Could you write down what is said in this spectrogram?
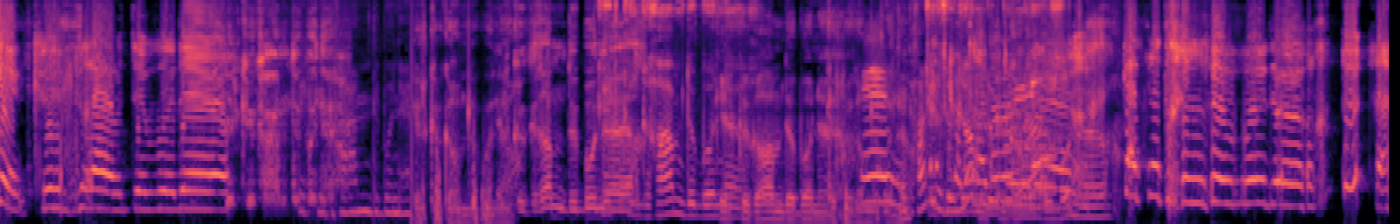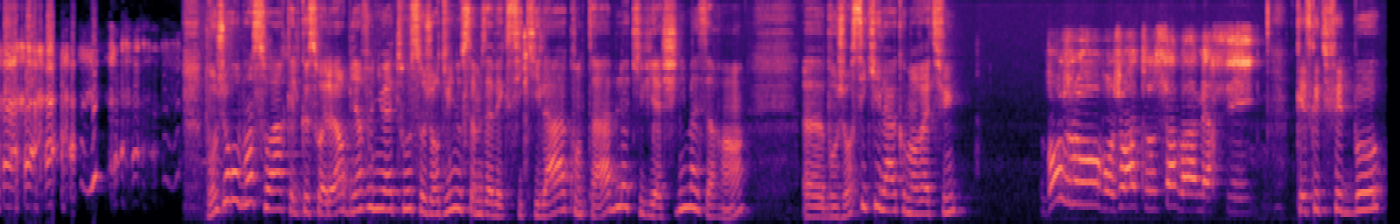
Quelques grammes de bonheur. Quelques grammes de Quelques bonheur. grammes de bonheur. Quelques grammes de bonheur. Quelques grammes de bonheur. Quelques grammes de bonheur. Quelques grammes de bonheur. Quelques grammes de bonheur. Quelques grammes de Quelques bonheur. Quatre grammes de bonheur. Bonjour ou bonsoir, quelle que soit l'heure, bienvenue à tous. Aujourd'hui, nous sommes avec Sikila, comptable, qui vit à Chili-Mazarin. Euh, bonjour Sikila, comment vas-tu Bonjour, bonjour à tous, ça va, merci. Qu'est-ce que tu fais de beau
